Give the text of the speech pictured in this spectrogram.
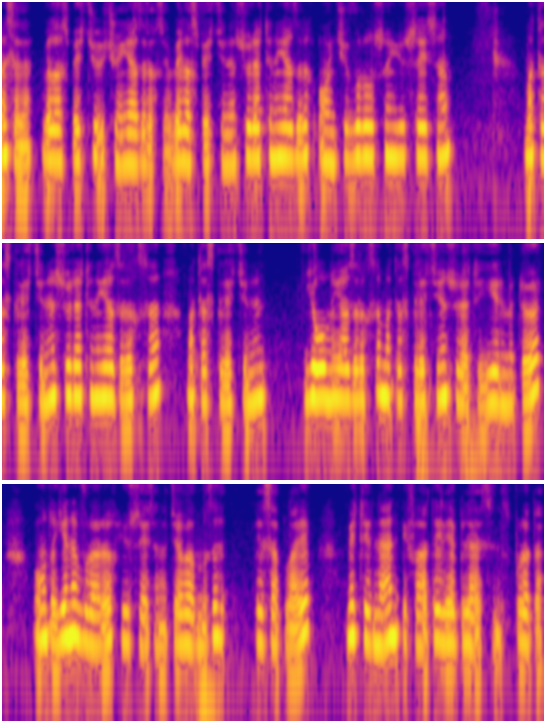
Məsələn, velosipedçi üçün yazırıqsa, velosipedçinin sürətini yazırıq. 12 vurulsun 180. Motosikletçinin sürətini yazırıqsa, motosikletçinin yolunu yazırıqsa, motosikletçinin sürəti 24. Onu da yenə vurarıq 180. Cavabımızı hesablayıb metrlə ifadə eləyə bilərsiniz. Burada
